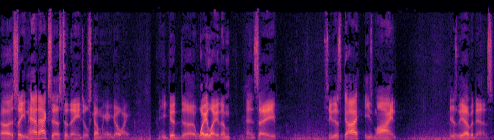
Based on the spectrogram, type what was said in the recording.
uh, Satan had access to the angels coming and going. He could uh, waylay them and say, "See this guy? He's mine. Here's the evidence."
